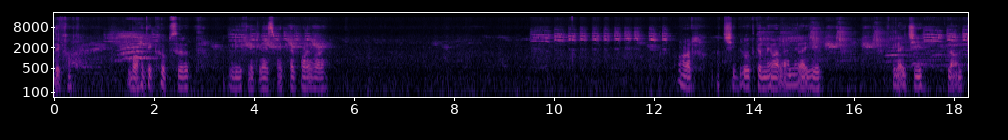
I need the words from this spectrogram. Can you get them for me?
देखो, बहुत ही खूबसूरत लीफ निकले इसमें, इतने बड़े बड़े और अच्छी ग्रोथ करने वाला है मेरा ये इलायची प्लांट।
